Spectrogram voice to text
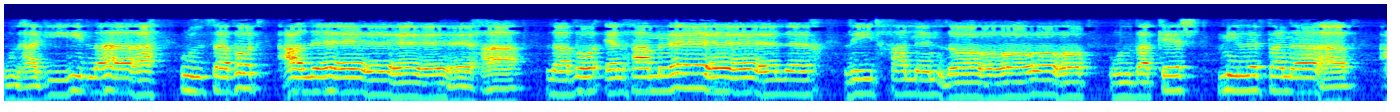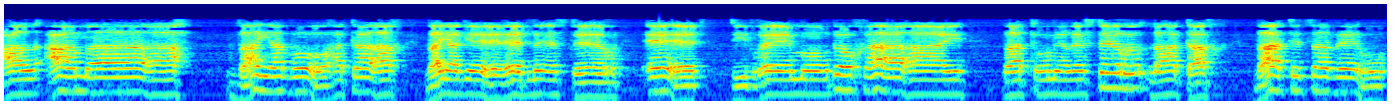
ולהגיד לה ולצוות עליה לבוא אל המלך להתחנן לו ולבקש מלפניו על עמה ויבוא התך ויגד לאסתר את דברי מרדכי ותאמר אסתר להתך ותצווהו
